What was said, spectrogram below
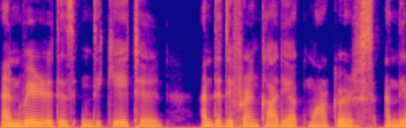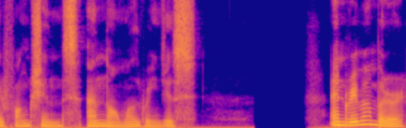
and where it is indicated and the different cardiac markers and their functions and normal ranges. And remember,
